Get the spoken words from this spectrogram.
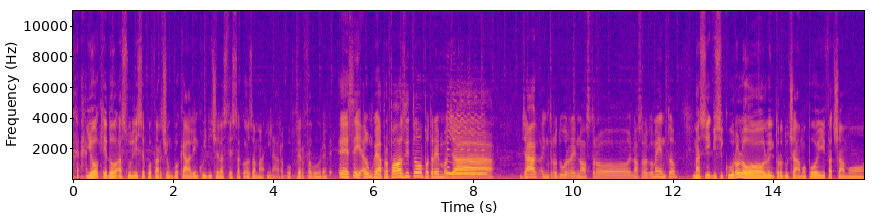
io chiedo a Sully se può farci un vocale in cui dice la stessa cosa ma in arabo, per favore. Eh, sì, comunque a proposito potremmo già, già introdurre il nostro, il nostro argomento. Ma sì, di sicuro lo, lo introduciamo, poi facciamo,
